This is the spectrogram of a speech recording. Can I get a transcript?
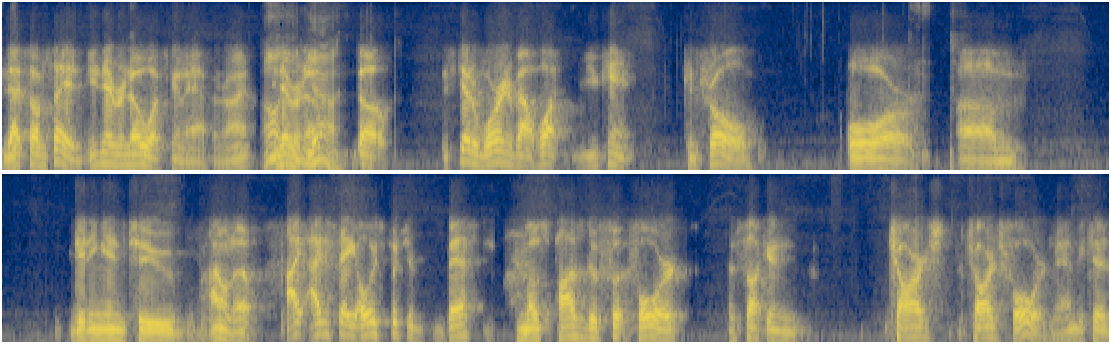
That's what I'm saying. You never know what's going to happen, right? Oh, you never know. yeah. So instead of worrying about what you can't control or um, getting into, I don't know. I, I just say always put your best, most positive foot forward and fucking charge, charge forward, man. Because,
